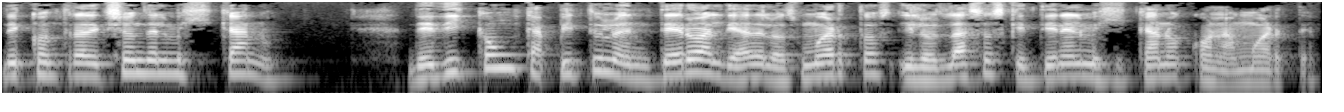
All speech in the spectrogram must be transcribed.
de contradicción del mexicano. Dedica un capítulo entero al Día de los Muertos y los lazos que tiene el mexicano con la muerte,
